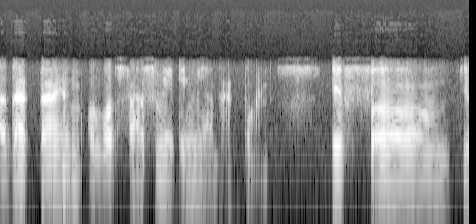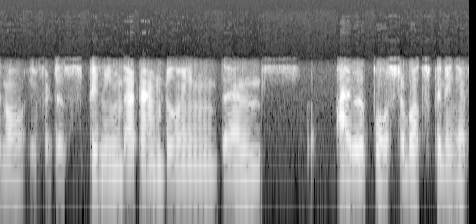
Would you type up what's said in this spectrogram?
at that time, or what's fascinating me at that point. If um, you know, if it is spinning that I'm doing, then I will post about spinning. If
